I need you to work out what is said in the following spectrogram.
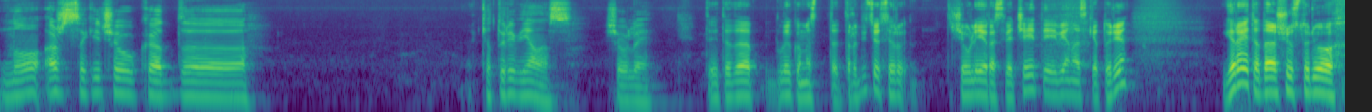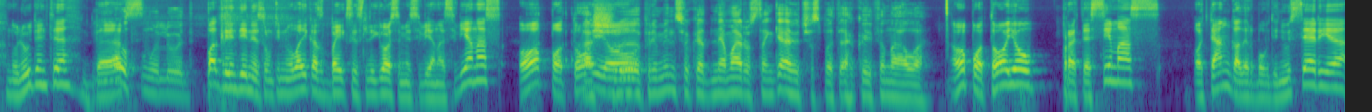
Nu, aš sakyčiau, kad uh, 4-1 šiauliai. Tai tada laikomės tradicijos ir šiauliai yra svečiai, tai 1-4. Gerai, tada aš jūs turiu nuliūdinti, bet Mus nuliūdė. pagrindinis rungtinių laikas baigsis lygiosiamis 1-1, o po to Aš jau... jau... priminsiu, kad ne Marius Tankievičius pateko į finalą. O po to jau pratesimas, o ten gal ir baudinių serija,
